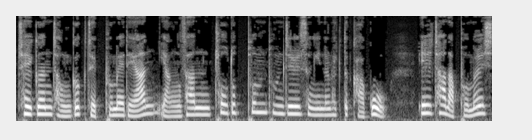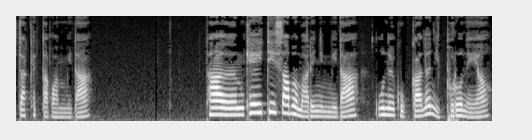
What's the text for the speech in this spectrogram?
최근 전극 제품에 대한 양산 초도품 품질 승인을 획득하고 1차 납품을 시작했다고 합니다. 다음 KT 서브마린입니다. 오늘 고가는 2%네요.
